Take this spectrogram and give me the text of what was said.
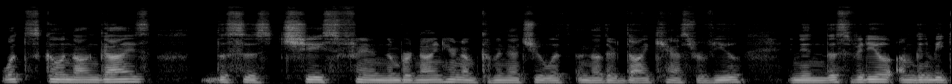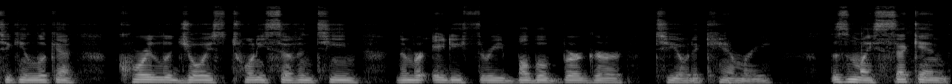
What's going on guys? This is Chase fan number 9 here and I'm coming at you with another diecast review. And in this video, I'm going to be taking a look at Corey LaJoie's 2017 number 83 Bubba Burger Toyota Camry. This is my second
